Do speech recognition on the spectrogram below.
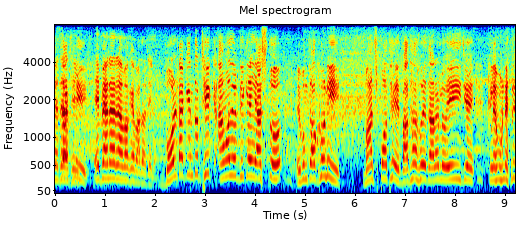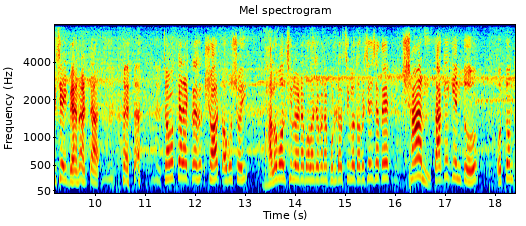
পেতে আছি। এই ব্যানারে আমাকে বাধা দিল। বলটা কিন্তু ঠিক আমাদের দিকেই আসতো এবং তখনই মাঝপথে বাধা হয়ে দাঁড়াল এই যে ক্লেমনের সেই ব্যানারটা চমৎকার একটা শট অবশ্যই ভালো বল ছিল এটা বলা যাবে না ফুলটস ছিল তবে সেই সাথে শান তাকে কিন্তু অত্যন্ত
